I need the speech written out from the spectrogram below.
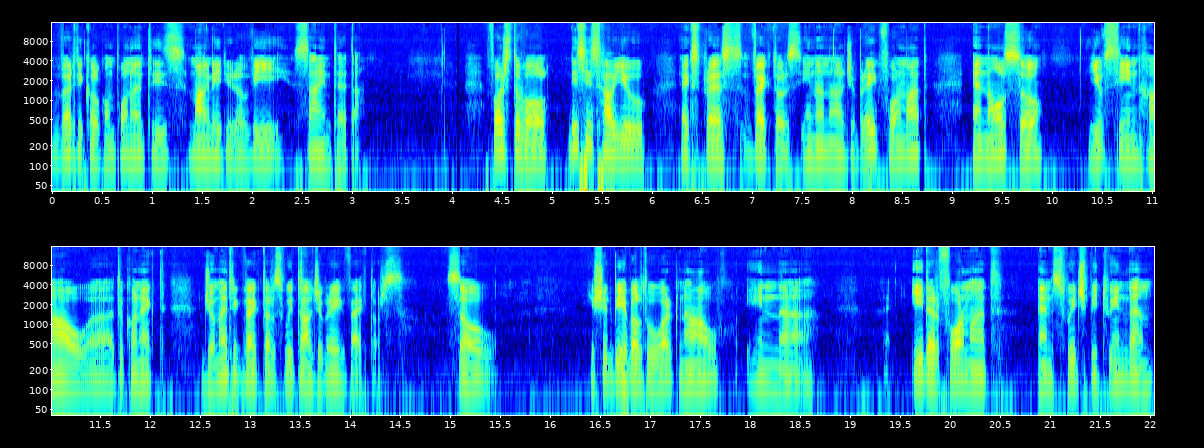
vertical component is magnitude of v sine theta. First of all, this is how you express vectors in an algebraic format and also you've seen how uh, to connect geometric vectors with algebraic vectors. So you should be able to work now in uh, either format and switch between them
